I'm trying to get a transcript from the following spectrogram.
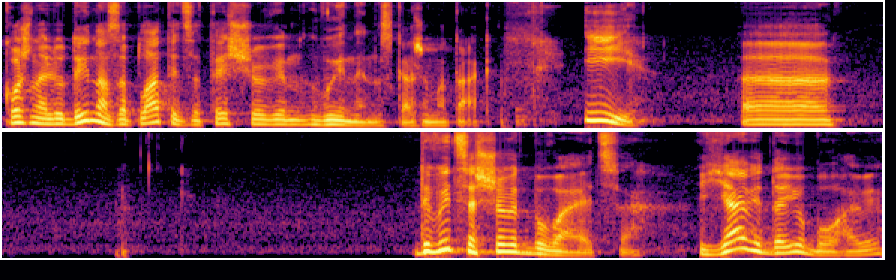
Кожна людина заплатить за те, що він винен, скажімо так. І е, дивіться, що відбувається. Я віддаю Богові.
